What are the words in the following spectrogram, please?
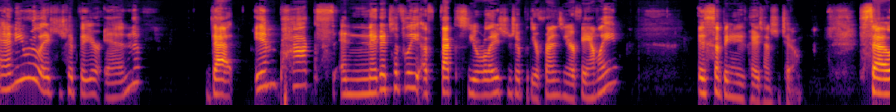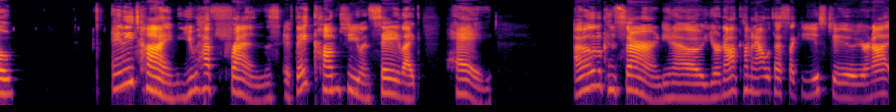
any relationship that you're in that impacts and negatively affects your relationship with your friends and your family is something you need to pay attention to. So, anytime you have friends, if they come to you and say, like, hey, I'm a little concerned, you know, you're not coming out with us like you used to, you're not,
